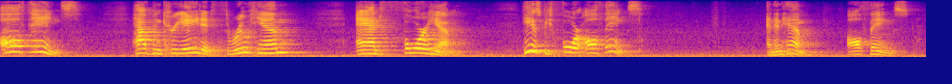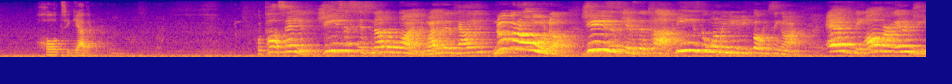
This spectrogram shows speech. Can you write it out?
all things have been created through him and for him. He is before all things. And in him all things hold together. What Paul's saying is Jesus is number one. You want it in Italian? Numero uno. Jesus is the top. He's the one we need to be focusing on. Everything, all of our energy.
